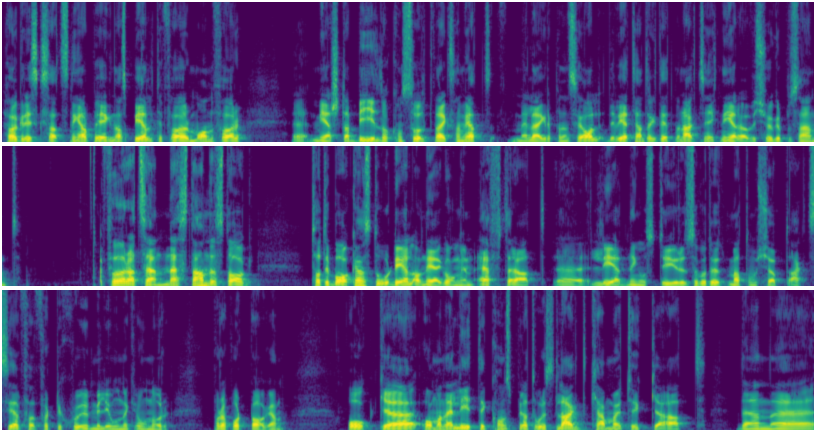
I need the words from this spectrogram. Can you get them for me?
högrisksatsningar på egna spel till förmån för eh, mer stabil då, konsultverksamhet med lägre potential. Det vet jag inte riktigt, men aktien gick ner över 20 för att sen nästa handelsdag ta tillbaka en stor del av nedgången efter att eh, ledning och styrelse gått ut med att de köpt aktier för 47 miljoner kronor på rapportdagen. Och eh, om man är lite konspiratoriskt lagd kan man ju tycka att den eh,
